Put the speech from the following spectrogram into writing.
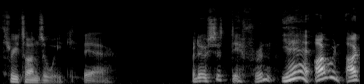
three times a week. yeah. But it was just different. Yeah, I would. I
